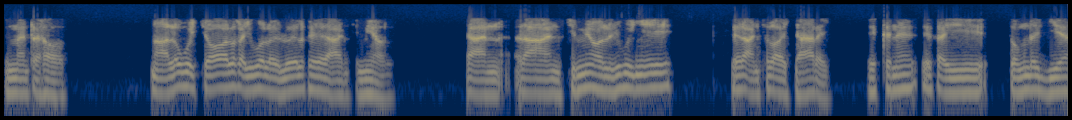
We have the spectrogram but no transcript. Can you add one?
mental health na lo ku chol ka yu lo lo là ran chi miol ran ran chimiol yu ni le ran chlo chare e kene e kai tong de gia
